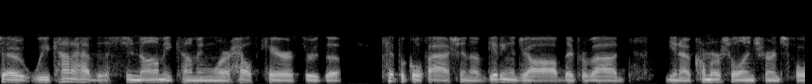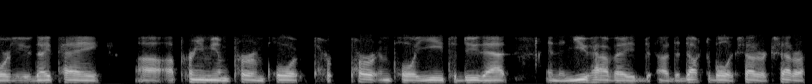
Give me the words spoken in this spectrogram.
So we kind of have this tsunami coming where healthcare, through the typical fashion of getting a job, they provide, you know, commercial insurance for you. They pay uh, a premium per, employ- per, per employee to do that, and then you have a, a deductible, et cetera, et cetera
